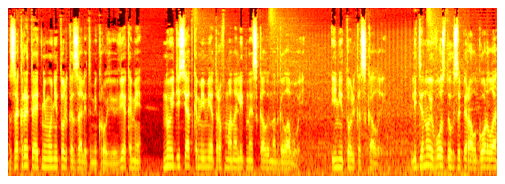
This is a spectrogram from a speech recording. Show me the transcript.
закрытое от него не только залитыми кровью веками, но и десятками метров монолитной скалы над головой. И не только скалы. Ледяной воздух запирал горло,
